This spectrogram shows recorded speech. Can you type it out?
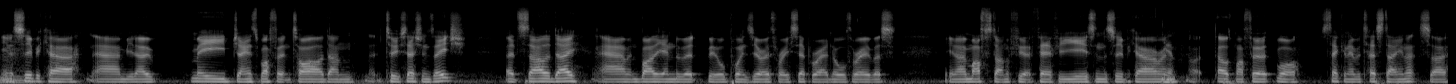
In a Mm. supercar, um, you know, me, James Moffat, and Tyler done two sessions each at the start of the day, um, and by the end of it, we were 0.03 separated, all three of us. You know, Muff's done a few, fair few years in the supercar, and uh, that was my first, well, second ever test day in it. So,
